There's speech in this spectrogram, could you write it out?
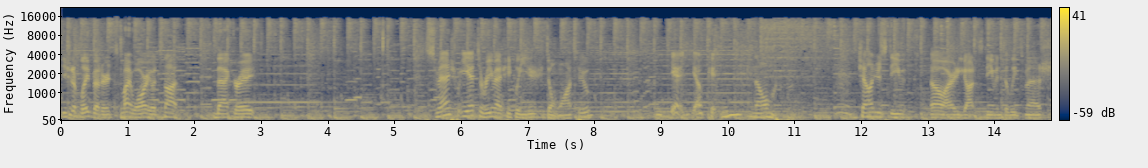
You should have played better. It's my Wario. It's not that great. Smash, you have to rematch people you usually don't want to. Yeah, yeah, okay. Mm, No. Challenger Steve. Oh, I already got Steven to Elite Smash.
